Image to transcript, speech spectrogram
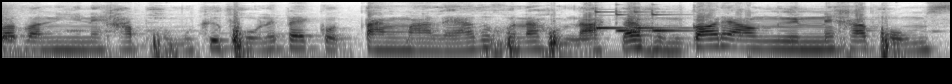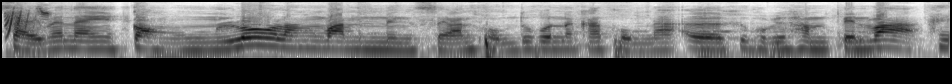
ก็ตอนนี้นะครับผมคือผมได้ไปกดตังค์มาแล้วทุกคนนะผมนะแล้วผมก็ได้เอาเงินนะครับผมใส่ไว้ในกล่องโล่รางวัลหนึ่งแสนผมทุกคนนะครับผมนะเออคือผมจะทำเป็นว่าให้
